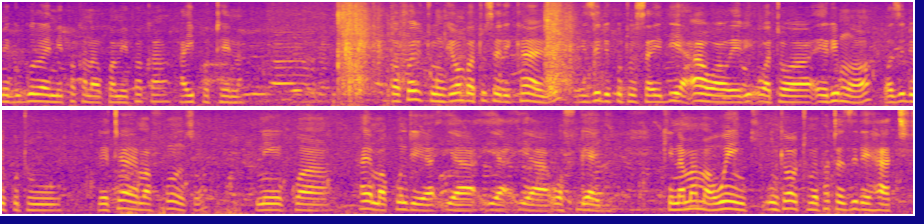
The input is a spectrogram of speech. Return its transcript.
Migogoro ya mipaka na kwa mipaka haipo tena. Kwa kweli tungeomba tu serikali izidi kutusaidia au watoa elimu wazidi kutuletea haya mafunzo, ni kwa haya makundi ya, ya, ya, ya wafugaji. Kina mama wengi, ingawa tumepata zile hati,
